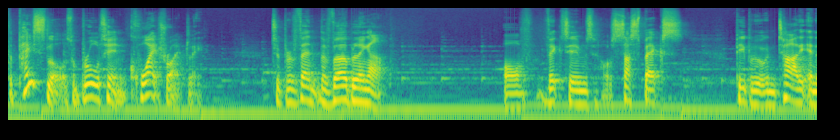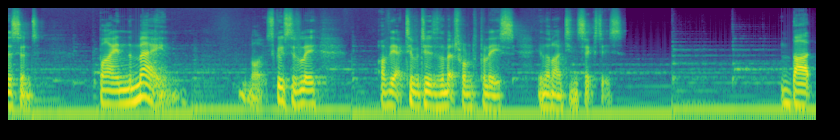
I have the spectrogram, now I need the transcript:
The PACE laws were brought in, quite rightly, to prevent the verbaling up of victims or suspects, people who are entirely innocent, by in the main not exclusively, of the activities of the Metropolitan Police in the 1960s. But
